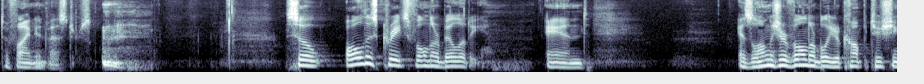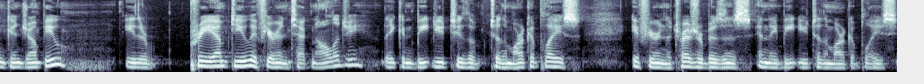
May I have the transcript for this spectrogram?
to find investors? so all this creates vulnerability. And as long as you're vulnerable, your competition can jump you, either preempt you if you're in technology, they can beat you to the, to the marketplace. If you're in the treasure business and they beat you to the marketplace,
